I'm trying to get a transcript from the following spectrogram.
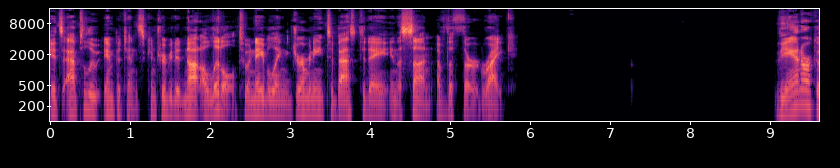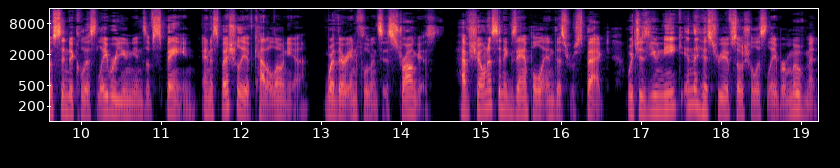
Its absolute impotence contributed not a little to enabling Germany to bask today in the sun of the Third Reich. The anarcho syndicalist labor unions of Spain, and especially of Catalonia, where their influence is strongest, have shown us an example in this respect, which is unique in the history of socialist labor movement.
